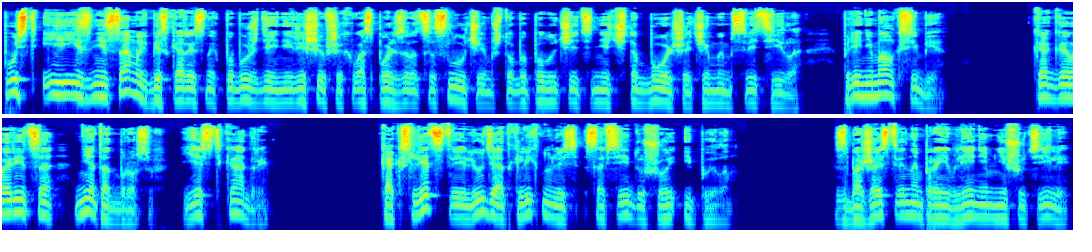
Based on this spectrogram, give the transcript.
пусть и из не самых бескорыстных побуждений, решивших воспользоваться случаем, чтобы получить нечто большее, чем им светило, принимал к себе. Как говорится, нет отбросов, есть кадры. Как следствие, люди откликнулись со всей душой и пылом. С божественным проявлением не шутили,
